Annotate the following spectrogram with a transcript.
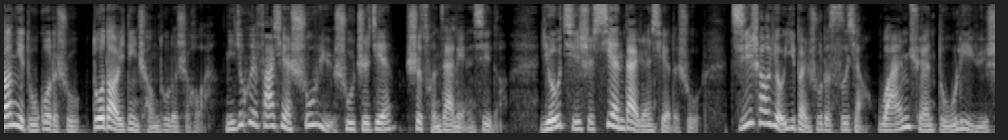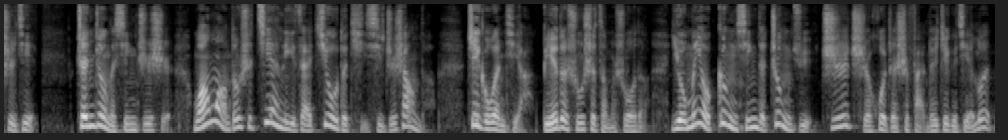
当你读过的书多到一定程度的时候啊，你就会发现书与书之间是存在联系的。尤其是现代人写的书，极少有一本书的思想完全独立于世界。真正的新知识往往都是建立在旧的体系之上的。这个问题啊，别的书是怎么说的？有没有更新的证据支持或者是反对这个结论？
